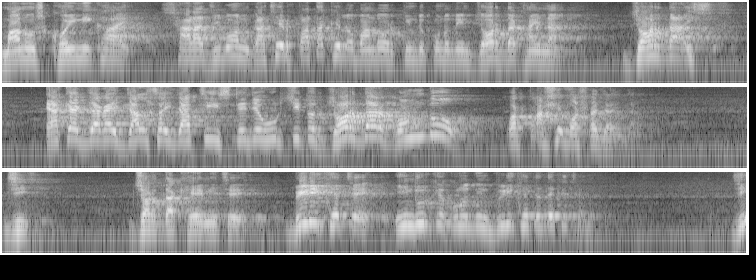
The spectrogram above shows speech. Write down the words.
মানুষ খৈনি খায় সারা জীবন গাছের পাতা খেলো বাঁদর, কিন্তু কোনোদিন জর্দা খায় না। জর্দা এক এক জায়গায় জালসাই যাচ্ছি, স্টেজে উঠছি, তো জর্দার গন্ধ ওর পাশে বসা যায় না। জি, জর্দা খেয়ে নিচে, বিড়ি খেছে ইঁদুরকে কোনোদিন বিড়ি খেতে দেখেছেন? জি,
